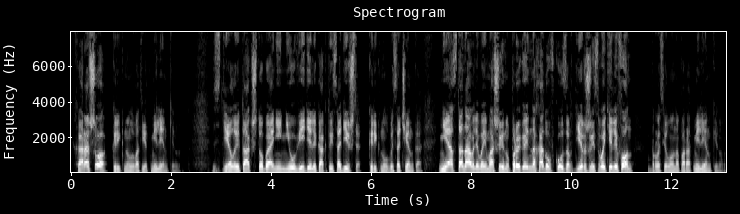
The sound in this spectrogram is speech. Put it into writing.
«Хорошо!» — крикнул в ответ Миленкин. «Сделай так, чтобы они не увидели, как ты садишься!» — крикнул Высоченко. «Не останавливай машину! Прыгай на ходу в кузов! Держи свой телефон!» — бросил он аппарат Миленкину.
